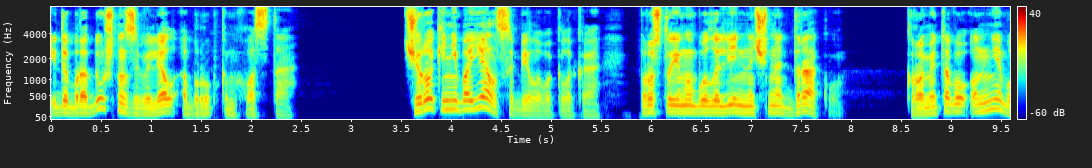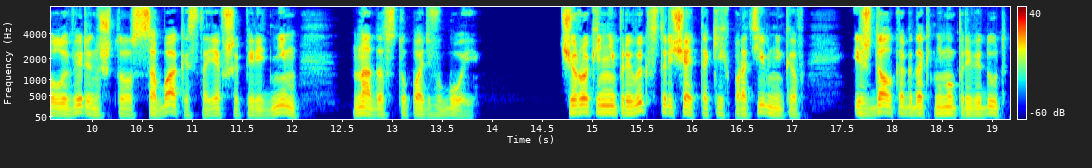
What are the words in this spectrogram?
и добродушно завилял обрубком хвоста. Чироки не боялся белого клыка, просто ему было лень начинать драку. Кроме того, он не был уверен, что с собакой, стоявшей перед ним, надо вступать в бой. Чироки не привык встречать таких противников и ждал, когда к нему приведут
